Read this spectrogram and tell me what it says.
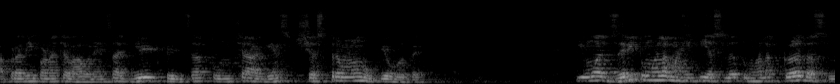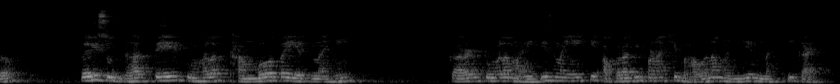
अपराधीपणाच्या भावनेचा गिल्ट फीलचा तुमच्या अगेन्स्ट शस्त्र म्हणून उपयोग होतोय. किंवा जरी तुम्हाला माहिती असलं तुम्हाला कळत असलं तरी सुद्धा ते तुम्हाला थांबवता येत नाही. कारण तुम्हाला माहितीच नाहीये की अपराधीपणाची भावना म्हणजे नक्की काय.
